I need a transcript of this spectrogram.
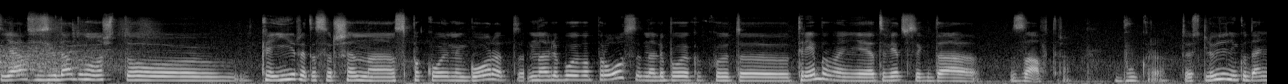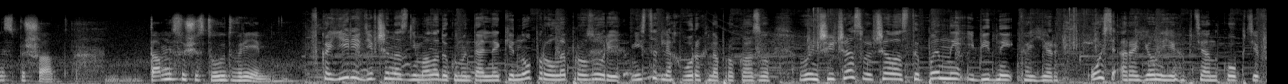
Я всегда думала, что Каир это совершенно спокойный город. На любой вопрос, на любое какое-то требование ответ всегда завтра, букра. То есть люди никуда не спешат. Там не существует времени. В Каїрі дівчина знімала документальне кіно про Лепрозорій, місце для хворих на проказу. В інший час вивчала степенний і бідний Каїр. Ось район єгиптян коптів.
